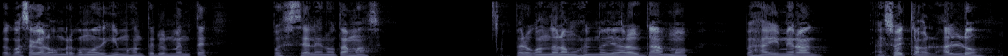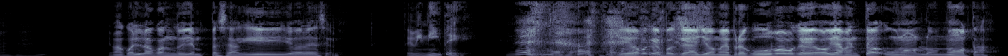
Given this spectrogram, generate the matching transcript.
Lo que pasa es que el hombre, como dijimos anteriormente, pues se le nota más. Pero cuando la mujer no llega al orgasmo, pues ahí, mira, eso hay que hablarlo. Yo me acuerdo cuando yo empecé aquí, yo le decía, ¿te viniste? Yo porque, porque yo me preocupo porque obviamente uno lo nota.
